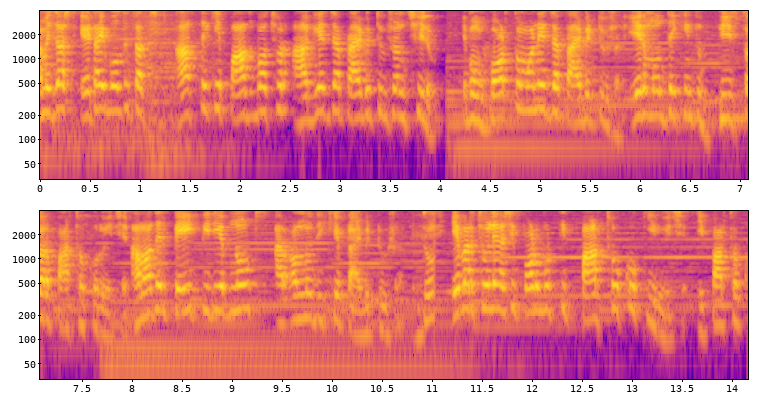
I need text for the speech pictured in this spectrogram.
আমি জাস্ট এটাই বলতে চাচ্ছি, আজ থেকে পাঁচ বছর আগের যা প্রাইভেট টিউশন ছিল এবং বর্তমানের যা প্রাইভেট টিউশন এর মধ্যে কিন্তু বিস্তর পার্থক্য রয়েছে। আমাদের পেইড পিডিএফ নোটস আর অন্যদিকে প্রাইভেট টিউশন তো এবার চলে আসি, পরবর্তী পার্থক্য কি রয়েছে? এই পার্থক্য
